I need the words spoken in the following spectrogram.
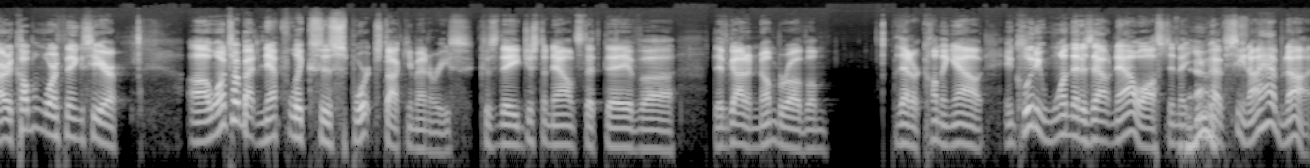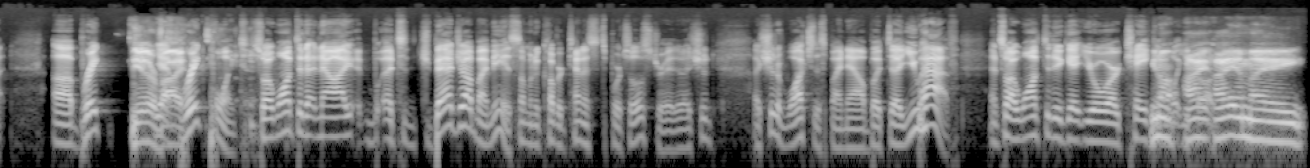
All right, a couple more things here. Uh, I want to talk about Netflix's sports documentaries because they just announced that they've uh, they've got a number of them that are coming out, including one that is out now, Austin, that yeah. you have seen. I have not. Uh, break. Neither yeah, Breakpoint. So I wanted to. Now I. It's a bad job by me as someone who covered tennis at Sports Illustrated. I should. I should have watched this by now, but uh, you have, and so I wanted to get your take. You know, on what you I, I am a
